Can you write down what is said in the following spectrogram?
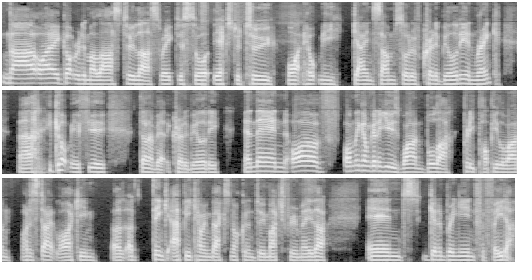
No, I got rid of my last two last week. Just thought the extra two might help me gain some sort of credibility and rank. Uh, it got me a few. Don't know about the credibility. And then I've, I think I'm going to use one Buller, pretty popular one. I just don't like him. I, I think Appy coming back's not going to do much for him either. And going to bring in Fifita.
